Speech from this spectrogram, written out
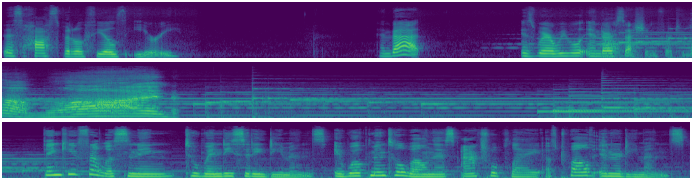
this hospital feels eerie. And that is where we will end our session for tonight. Come on. Thank you for listening to Windy City Demons, a woke mental wellness actual play of 12 inner demons.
